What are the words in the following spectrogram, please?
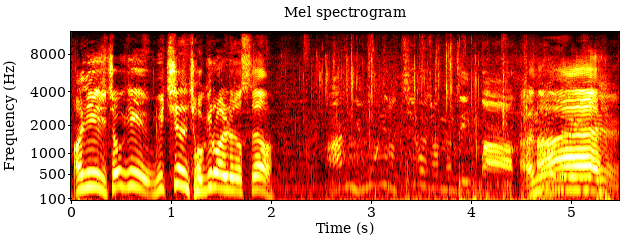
아니 저기 위치는 저기로 알려줬어요. 아니 여기로 찍어줬는데 임마. 안녕하세요 형님.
